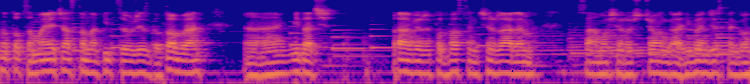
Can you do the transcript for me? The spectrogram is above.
No to co, moje ciasto na pizzę już jest gotowe. E, Jak widać, prawie że pod własnym ciężarem samo się rozciąga i będzie z tego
